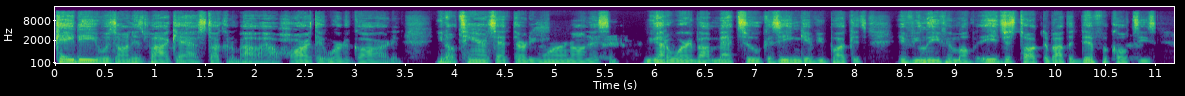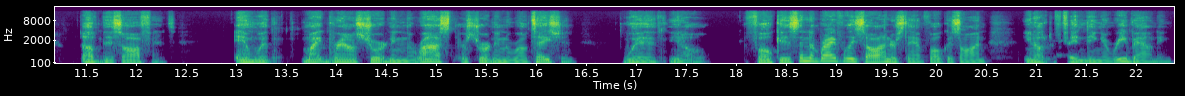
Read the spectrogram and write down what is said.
KD was on his podcast talking about how hard they were to guard, and you know Terrence had 31 on us, and you got to worry about Metu because he can give you buckets if you leave him open. He just talked about the difficulties of this offense, and with Mike Brown shortening the roster shortening the rotation, with you know focus and rightfully so. I understand focus on you know defending and rebounding.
